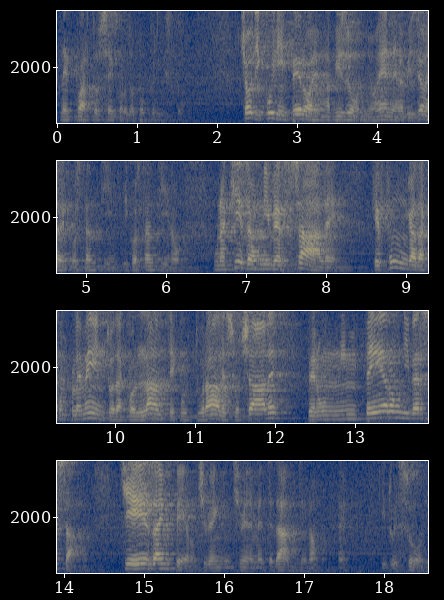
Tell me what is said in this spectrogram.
nel IV secolo d.C. Ciò di cui l'impero ha bisogno è, nella visione di Costantino, una Chiesa universale che funga da complemento, da collante culturale e sociale per un impero universale. Chiesa, impero, ci viene, ci viene in mente Dante, no? Eh? I due soli.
